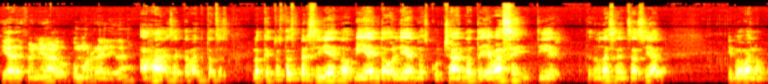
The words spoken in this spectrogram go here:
Y a definir algo como realidad. ajá, exactamente. Entonces, lo que tú estás percibiendo, viendo, oliendo, escuchando, te lleva a sentir, a tener una sensación. Y pues bueno,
